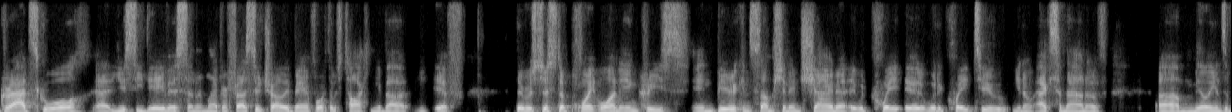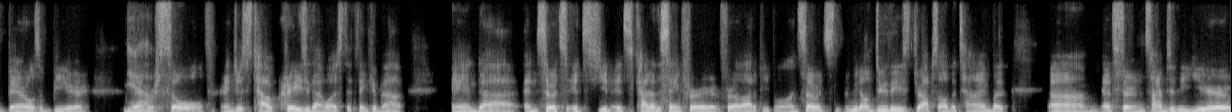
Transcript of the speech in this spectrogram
grad school at UC Davis, and my professor Charlie Bamforth was talking about if there was just a 0.1 increase in beer consumption in China, it would equate it would equate to you know X amount of um, millions of barrels of beer yeah. that were sold, and just how crazy that was to think about. And uh, and so it's it's you know, it's kind of the same for for a lot of people. And so it's we don't do these drops all the time, but um, at certain times of the year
